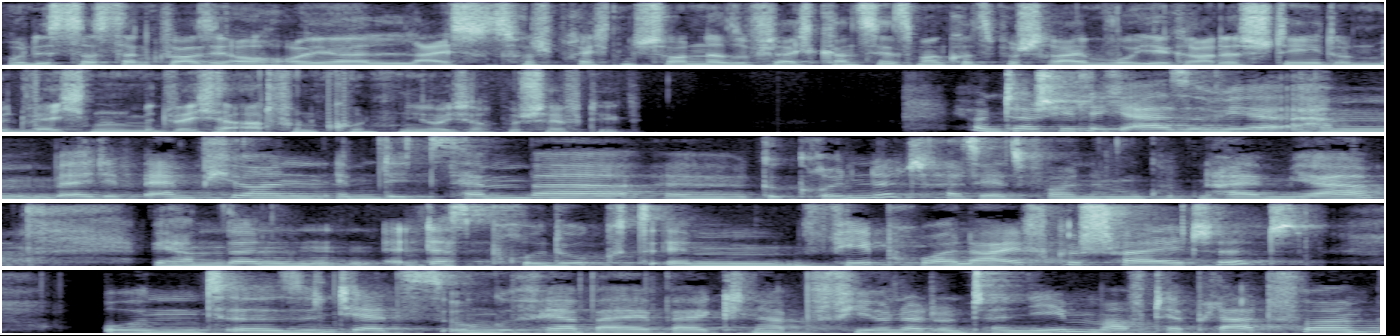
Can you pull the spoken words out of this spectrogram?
Und ist das dann quasi auch euer Leistungsversprechen schon? Also vielleicht kannst du jetzt mal kurz beschreiben, wo ihr gerade steht und mit, welchen, mit welcher Art von Kunden ihr euch auch beschäftigt. Unterschiedlich. Also wir haben äh, Ampion im Dezember äh, gegründet, also jetzt vor einem guten halben Jahr. Wir haben dann das Produkt im Februar live geschaltet und äh, sind jetzt ungefähr bei, bei knapp 400 Unternehmen auf der Plattform.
